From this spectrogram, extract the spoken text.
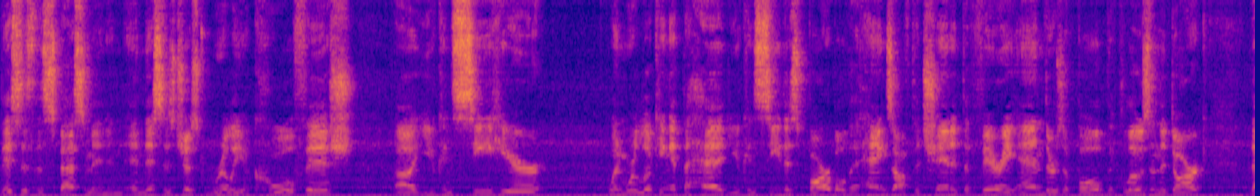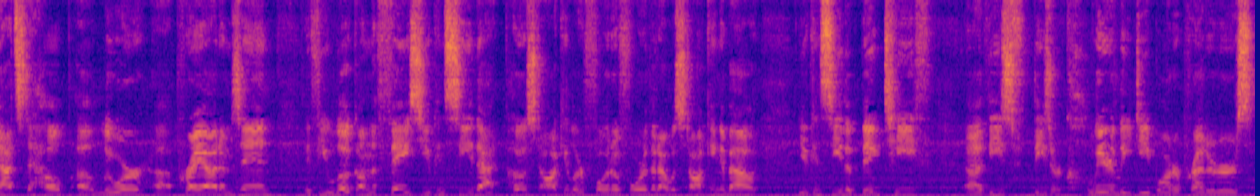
This is the specimen, and, and this is just really a cool fish. Uh, you can see here, when we're looking at the head, you can see this barbel that hangs off the chin. At the very end, there's a bulb that glows in the dark. That's to help uh, lure uh, prey items in. If you look on the face, you can see that post-ocular photophore that I was talking about. You can see the big teeth. Uh, these these are clearly deep water predators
